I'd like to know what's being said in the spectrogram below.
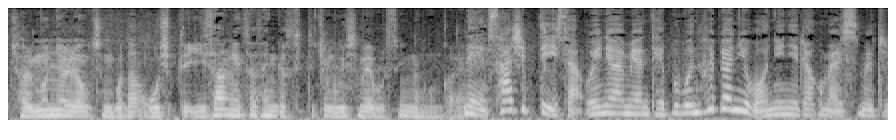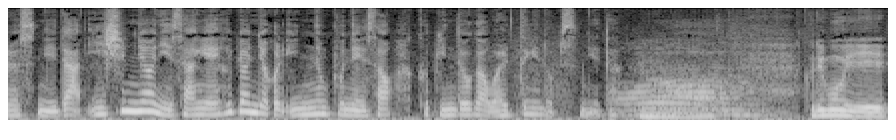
젊은 연령층보다 50대 이상에서 생겼을 때 좀 의심해 볼 수 있는 건가요? 네, 40대 이상. 왜냐하면 대부분 흡연이 원인이라고 말씀을 드렸습니다. 20년 이상의 흡연력을 있는 분에서 그 빈도가 월등히 높습니다. 음. 그리고 이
